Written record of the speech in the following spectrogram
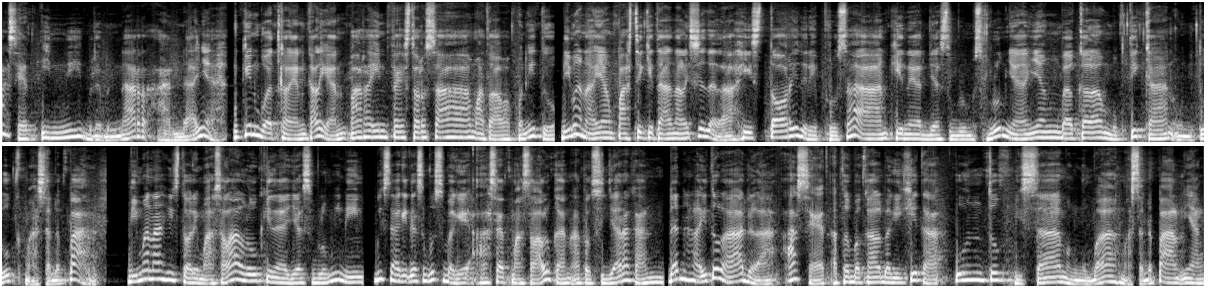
aset, ini benar-benar adanya. Mungkin buat kalian-kalian, para investor saham atau apa pun itu, di mana yang pasti kita analisis adalah histori dari perusahaan, kinerja sebelum-sebelumnya yang bakal membuktikan untuk masa depan di mana histori masa lalu kinerja sebelum ini bisa kita sebut sebagai aset masa lalu kan atau sejarah kan? Dan hal itulah adalah aset atau bekal bagi kita untuk bisa mengubah masa depan yang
